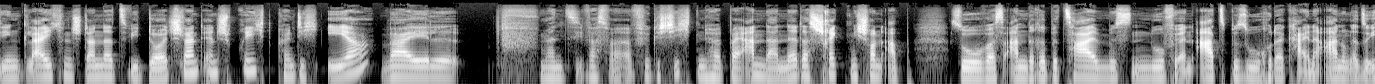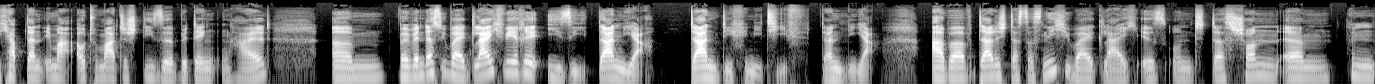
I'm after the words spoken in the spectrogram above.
den gleichen Standards wie Deutschland entspricht, könnte ich eher, weil man sieht, was man für Geschichten hört bei anderen, ne? Das schreckt mich schon ab. So, was andere bezahlen müssen, nur für einen Arztbesuch oder keine Ahnung. Also ich habe dann immer automatisch diese Bedenken halt. Ähm, weil wenn das überall gleich wäre, easy. Dann ja. Dann definitiv. Dann ja. Aber dadurch, dass das nicht überall gleich ist und das schon ähm, in,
